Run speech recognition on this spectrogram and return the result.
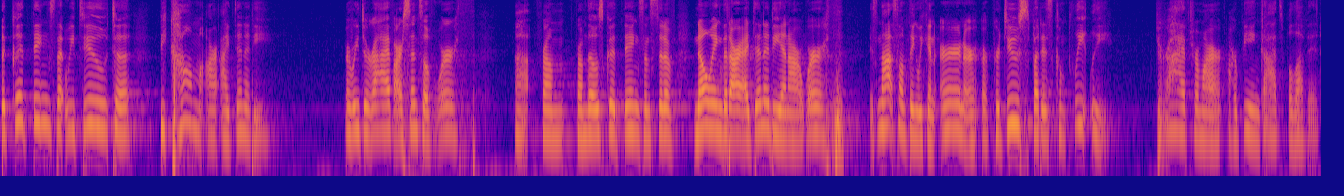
the good things that we do to become our identity, where we derive our sense of worth uh, from, from those good things instead of knowing that our identity and our worth is not something we can earn or, or produce, but is completely derived from our, our being God's beloved.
